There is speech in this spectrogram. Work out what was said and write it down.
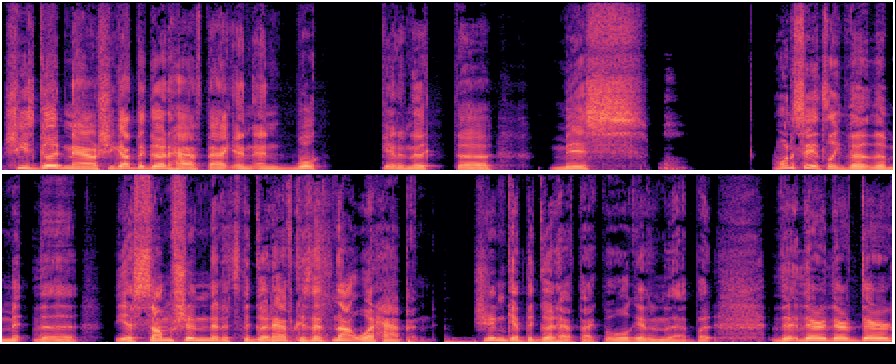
she's good now she got the good half back and and we'll get into the miss i want to say it's like the the the the assumption that it's the good half because that's not what happened. She didn't get the good half back but we'll get into that. But they're they're they're,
